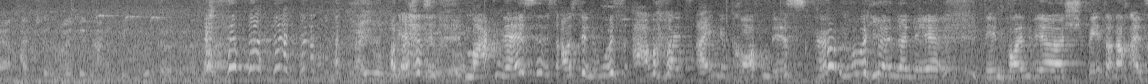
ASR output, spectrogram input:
er hat schon heute Nacht getwittert. Also okay, also Mark Nelson ist aus den USA bereits eingetroffen, ist irgendwo hier in der Nähe. Den wollen wir später noch als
